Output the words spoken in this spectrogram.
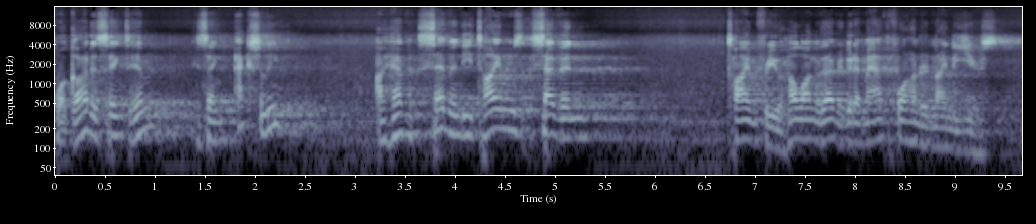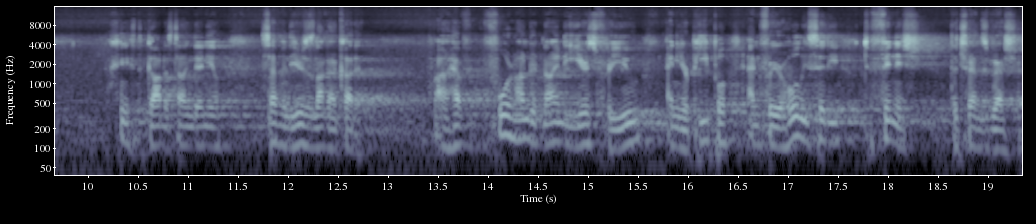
what God is saying to him, He's saying, actually, I have 70 times 7 time for you. How long is that? You're good at math, 490 years. God is telling Daniel, 70 years is not going to cut it. I have 490 years for you and your people and for your holy city to finish the transgression.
